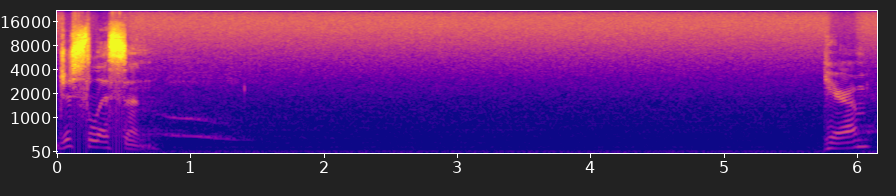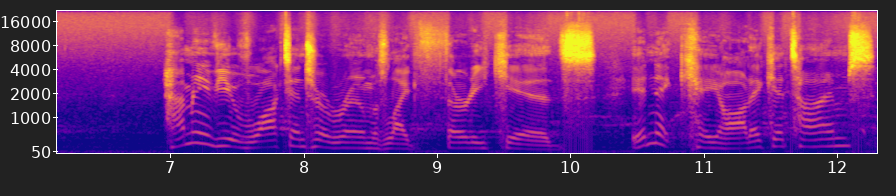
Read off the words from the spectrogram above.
Just listen. Hear him? How many of you have walked into a room with like 30 kids? Isn't it chaotic at times?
